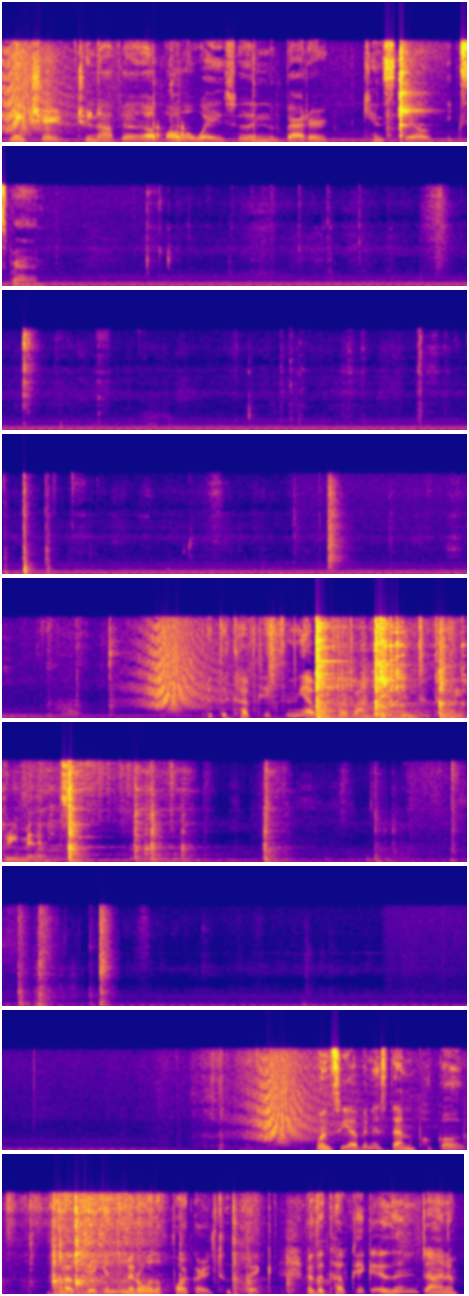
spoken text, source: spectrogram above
Make sure to not fill it up all the way so then the batter can still expand. Put the cupcakes in the oven for about 19 to 23 minutes. Once the oven is done, poke a cupcake in the middle with a fork or a toothpick. If the cupcake isn't done,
